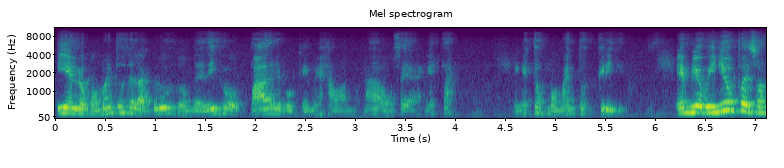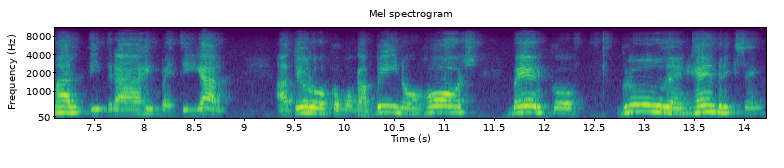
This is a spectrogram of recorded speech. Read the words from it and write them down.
Y en los momentos de la cruz, donde dijo, Padre, ¿por qué me has abandonado? O sea, en, estas, en estos momentos críticos. En mi opinión personal, y tras investigar a teólogos como Gabino, Hodge, Berkov, Gruden, Hendrickson,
